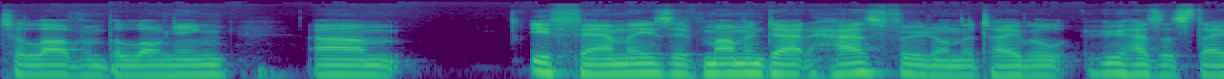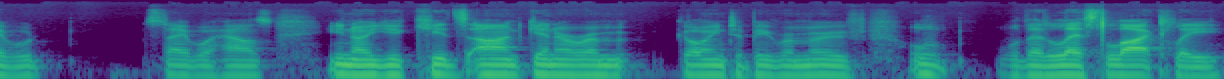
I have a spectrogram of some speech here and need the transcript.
to love and belonging. Um, if families, if mum and dad has food on the table, who has a stable, stable house, you know, your kids aren't gonna rem- going to be removed, or well, they're less likely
